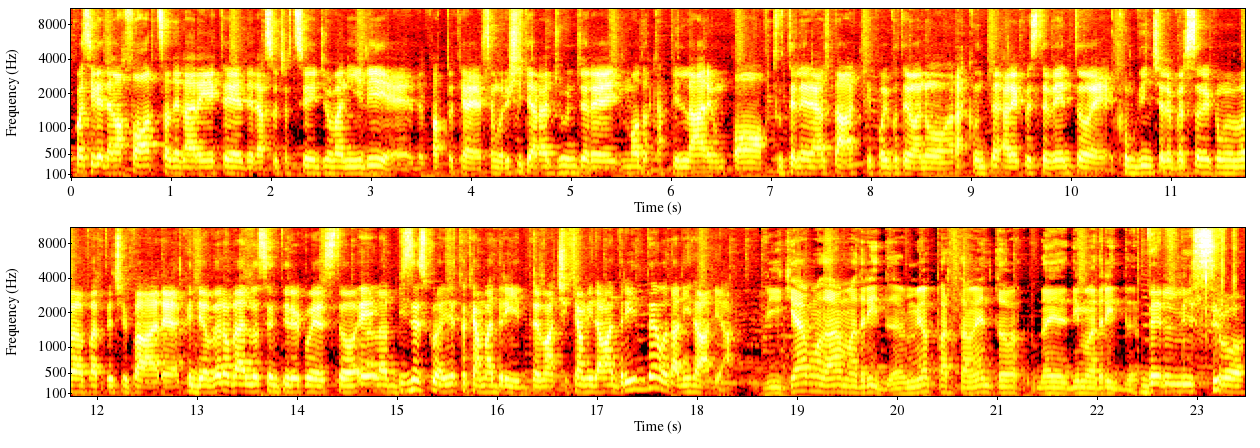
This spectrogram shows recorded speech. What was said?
qua si vede la forza della rete delle associazioni giovanili e del fatto che siamo riusciti a raggiungere in modo capillare un po' tutte le realtà che poi potevano raccontare questo evento e convincere persone come voi a partecipare. Quindi è davvero bello sentire questo. E la business school hai detto che è a Madrid, ma ci chiami da Madrid o dall'Italia? Vi chiamo da Madrid, dal mio appartamento di Madrid. Bellissimo,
